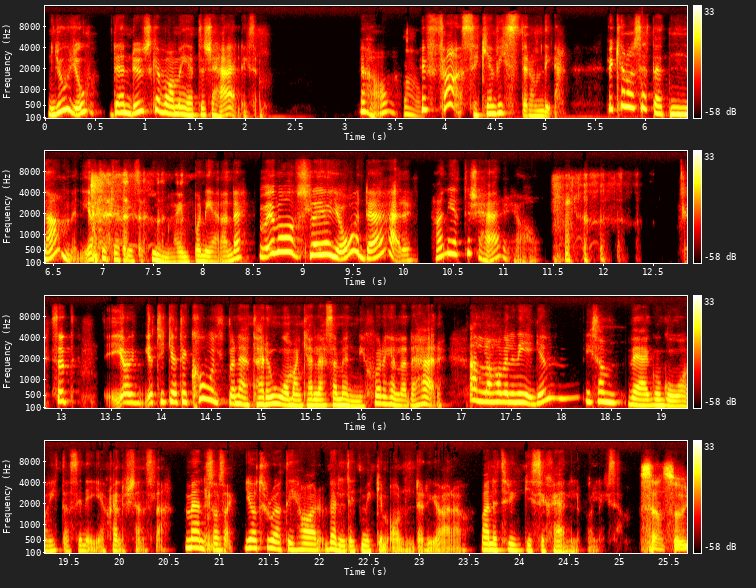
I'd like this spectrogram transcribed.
Jo, jo, den du ska vara med heter så här liksom. Jaha, Ja. hur fasiken visste de det? Hur kan de sätta ett namn? Jag tycker att det är så himla imponerande. Men vad avslöjar jag där? Han heter så här. Jaha. Så att jag, jag tycker att det är coolt med det här tarot, man kan läsa människor och hela det här. Alla har väl en egen liksom, väg att gå och hitta sin egen självkänsla. Men som sagt, jag tror att det har väldigt mycket med ålder att göra. Man är trygg i sig själv. Och liksom. Sen så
